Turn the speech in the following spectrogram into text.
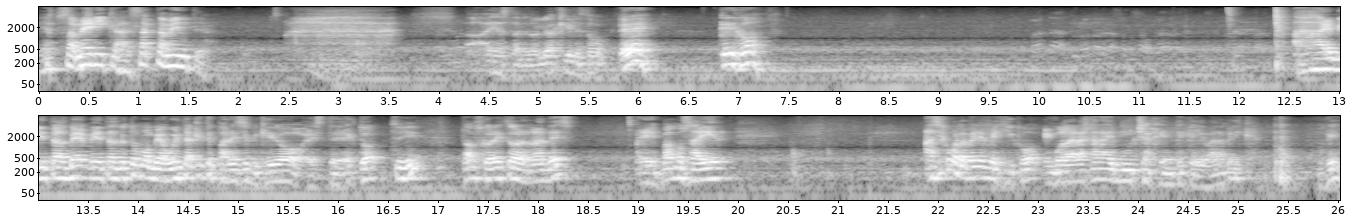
Esto es América, exactamente. Ay, hasta me dolió aquí el estómago. ¿Eh? ¿Qué dijo? Ay, mientras me, mientras me tomo mi agüita, ¿qué te parece, mi querido este, Héctor? Sí. Estamos con Héctor Hernández. Eh, vamos a ir así como la ven en México, en Guadalajara hay mucha gente que le va a la América. ¿ok?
